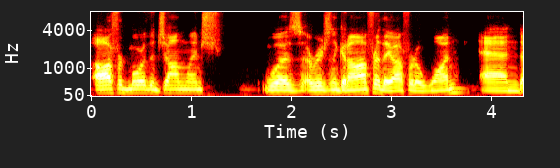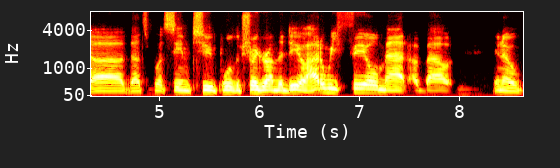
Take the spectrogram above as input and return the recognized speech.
offered more than John Lynch was originally going to offer. They offered a one, and uh, that's what seemed to pull the trigger on the deal. How do we feel, Matt, about you know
